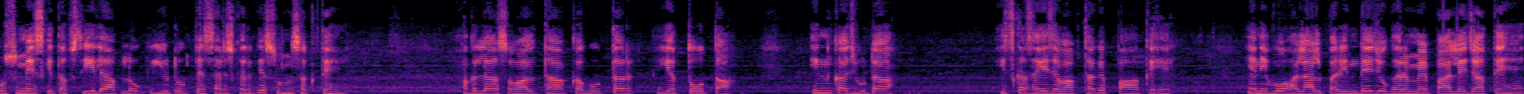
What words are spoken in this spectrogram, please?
उसमें इसकी तफसील आप लोग यूट्यूब पे सर्च करके सुन सकते हैं। अगला सवाल था कबूतर या तोता। इनका झूठा, इसका सही जवाब था कि पाक है। यानी वो हलाल परिंदे जो घर में पाले जाते हैं,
